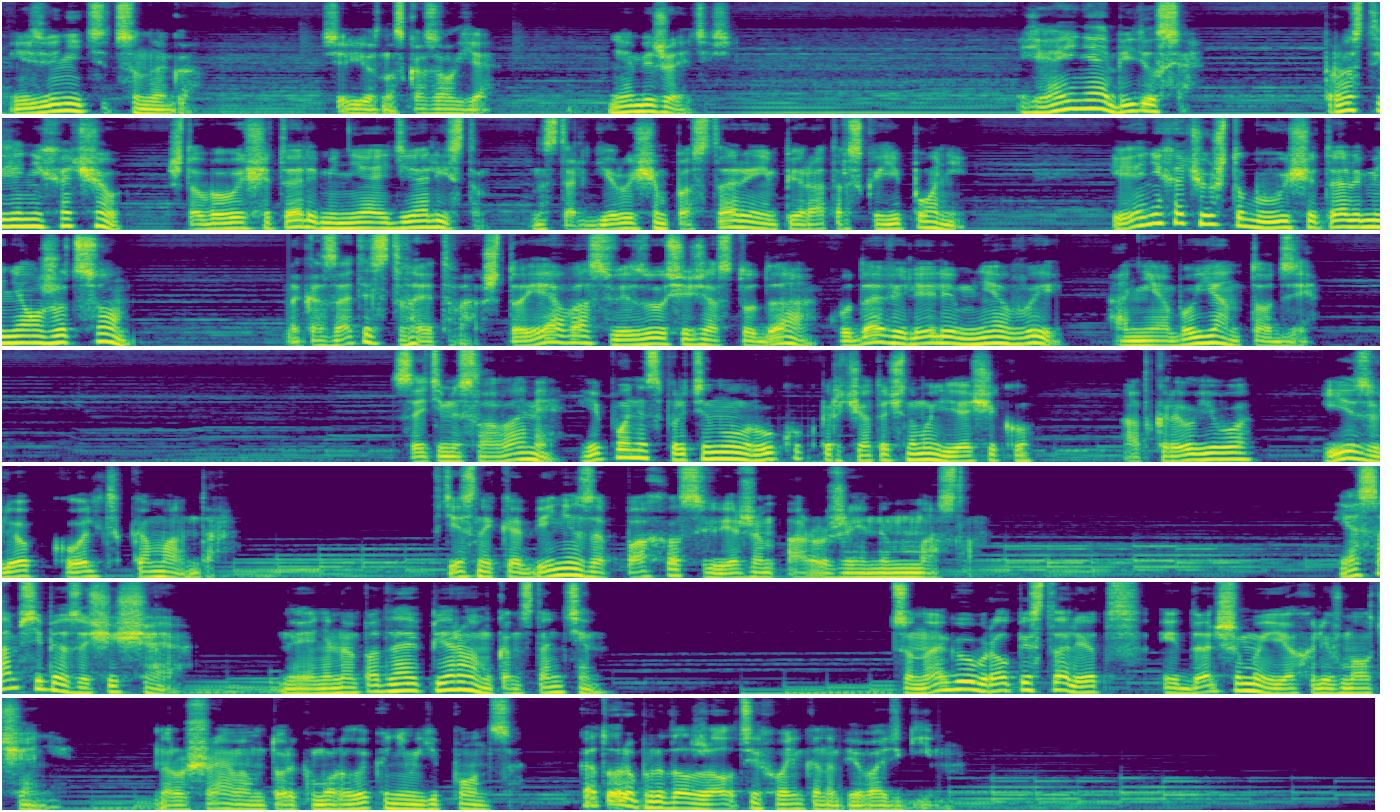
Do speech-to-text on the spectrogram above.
«Извините, Цунега», – серьезно сказал я. «Не обижайтесь». «Я и не обиделся. Просто я не хочу, чтобы вы считали меня идеалистом, ностальгирующим по старой императорской Японии. И я не хочу, чтобы вы считали меня лжецом. Доказательство этого, что я вас везу сейчас туда, куда велели мне вы, а не Абуян Тодзи». С этими словами японец протянул руку к перчаточному ящику, открыл его и извлек кольт Командер. В тесной кабине запахло свежим оружейным маслом. «Я сам себя защищаю, но я не нападаю первым, Константин». Цунага убрал пистолет, и дальше мы ехали в молчании, нарушаемым только мурлыканьем японца, который продолжал тихонько напевать гимн.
